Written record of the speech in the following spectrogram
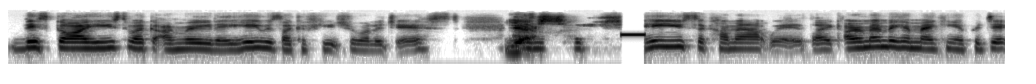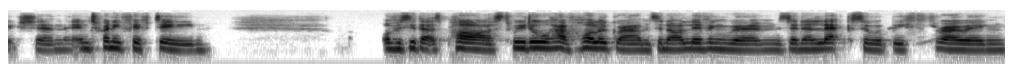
this guy he used to work at Unruly. He was like a futurologist. Yes. he used to come out with like I remember him making a prediction that in 2015 obviously that's past we'd all have holograms in our living rooms and alexa would be throwing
